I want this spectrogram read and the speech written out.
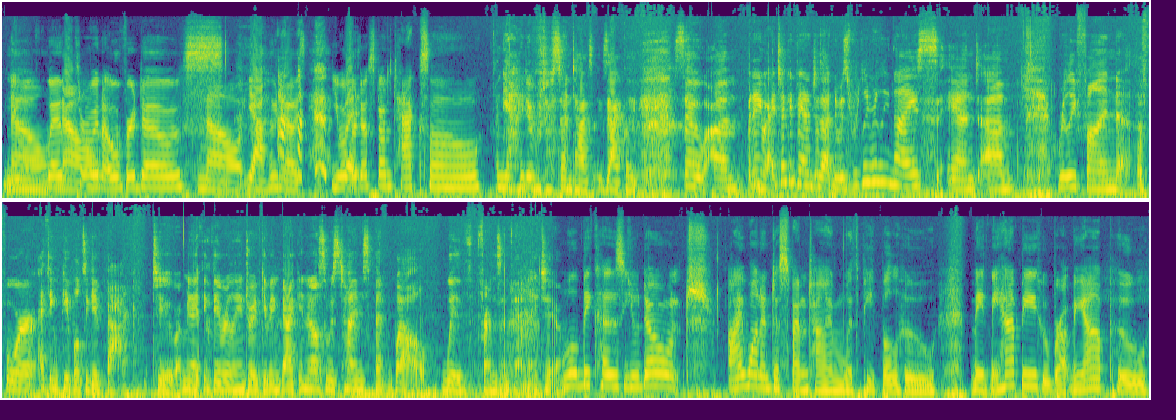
No, you went no. through an overdose. No, yeah, who knows? You But- overdosed on Taxol. Yeah, I did overdose on tax exactly. So, um, but anyway, I took advantage of that, and it was really, really nice and um, really fun for I think people to give back too. I mean, I think they really enjoyed giving back, and it also was time spent well with friends and family too. Well, because you don't. I wanted to spend time with people who made me happy, who brought me up, who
